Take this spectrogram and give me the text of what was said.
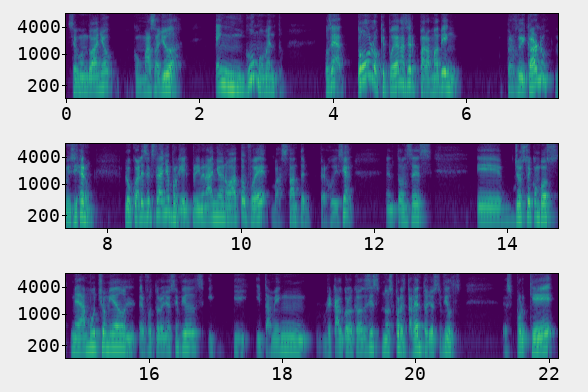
segundo año con más ayuda. En ningún momento. O sea, todo lo que puedan hacer para más bien perjudicarlo, lo hicieron. Lo cual es extraño porque el primer año de novato fue bastante perjudicial. Entonces, eh, yo estoy con vos. Me da mucho miedo el, el futuro de Justin Fields y y, también recalco lo que vos decís, no es por el talento de Justin Fields, es porque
